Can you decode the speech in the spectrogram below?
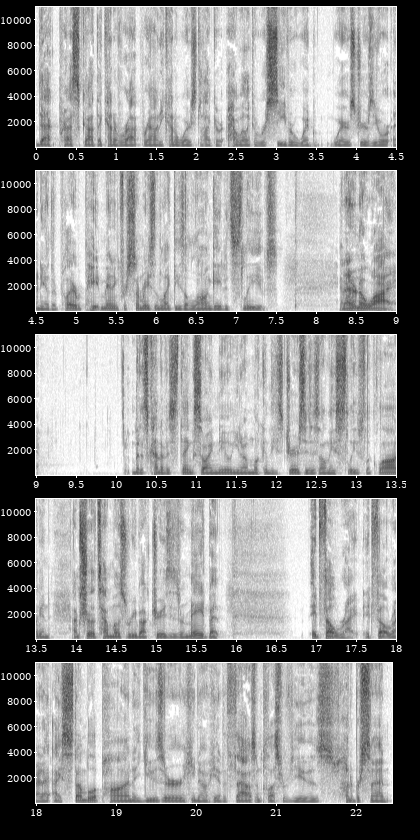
Dak Prescott, they kind of wrap around. He kind of wears like a, how like a receiver would wears jersey or any other player. But Peyton Manning, for some reason, liked these elongated sleeves, and I don't know why but it's kind of his thing. So I knew, you know, I'm looking at these jerseys on these sleeves look long, and I'm sure that's how most Reebok jerseys are made, but it felt right. It felt right. I, I stumble upon a user, you know, he had a thousand plus reviews, 100%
